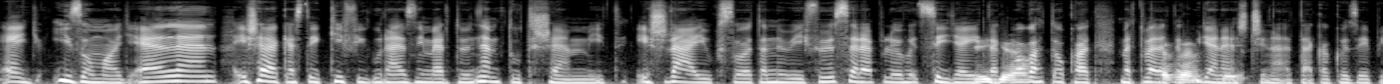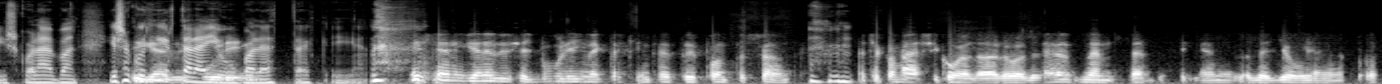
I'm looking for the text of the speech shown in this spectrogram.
egy izomagy ellen, és elkezdték kifigurázni, mert ő nem tud semmit. És rájuk szólt a női főszereplő, hogy szégyeljétek igen. magatokat, mert veletek Ezen ugyanezt csinálták a középiskolában. És akkor igen, hirtelen jóba lettek. Igen. igen, igen, ez is egy bullyingnek tekinthető pontosan. Csak a másik oldalról, de nem szebb igen, ez egy jó jelenet volt.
